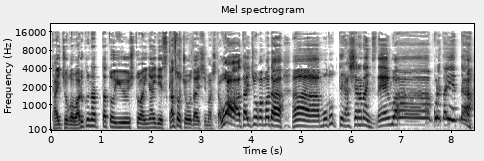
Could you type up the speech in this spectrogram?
体調が悪くなったという人はいないですか？と頂戴しました。うわー体調がまだ、あー戻ってらっしゃらないんですね。うわーこれ大変だ。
